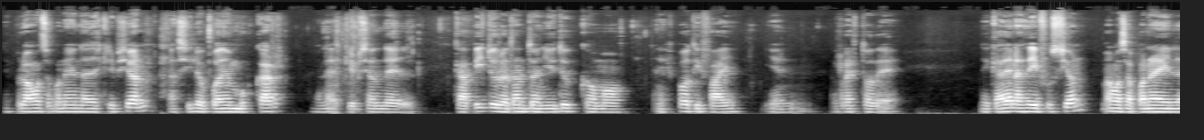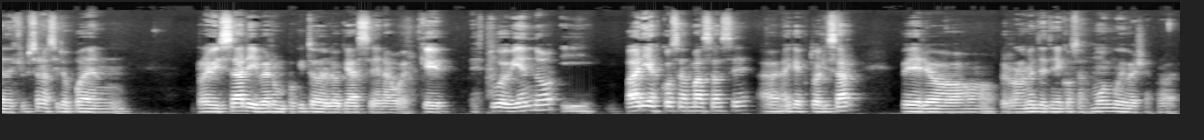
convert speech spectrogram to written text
Después lo vamos a poner en la descripción, así lo pueden buscar en la descripción del capítulo, tanto en YouTube como en Spotify y en el resto de, de cadenas de difusión. Vamos a poner en la descripción, así lo pueden revisar y ver un poquito de lo que hace en la web. Que estuve viendo y varias cosas más hace, hay que actualizar, pero, pero realmente tiene cosas muy, muy bellas para ver.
